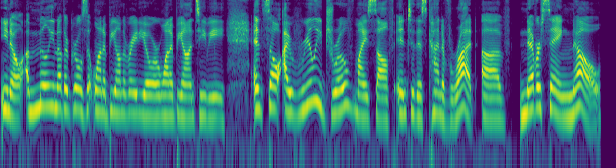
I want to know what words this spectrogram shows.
you know, a million other girls that want to be on the radio or want to be on TV. And so I really drove myself into this kind of rut of never saying no.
